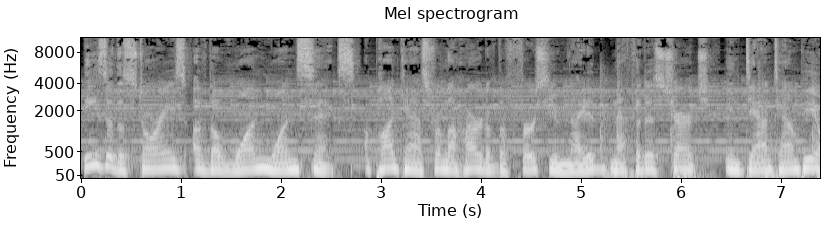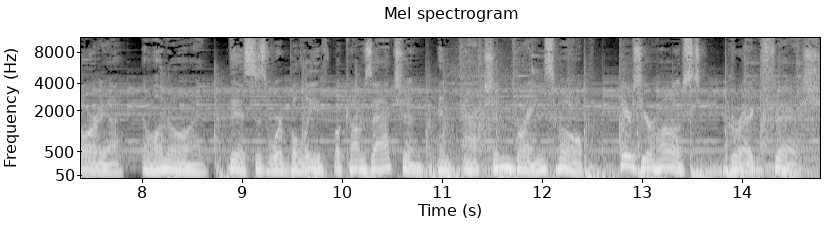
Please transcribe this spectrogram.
These are the stories of the 116, a podcast from the heart of the First United Methodist Church in downtown Peoria, Illinois. This is where belief becomes action and action brings hope. Here's your host, Greg Fish.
